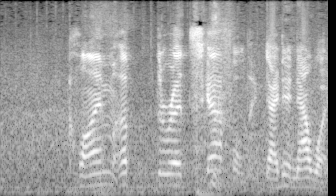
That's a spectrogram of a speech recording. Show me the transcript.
Climb up the red scaffolding. I did. Now what?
